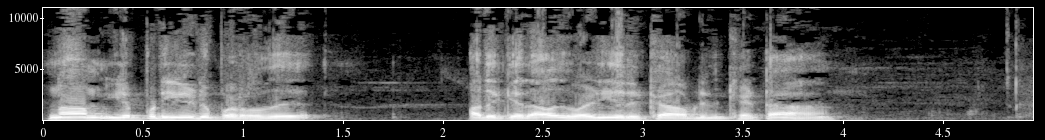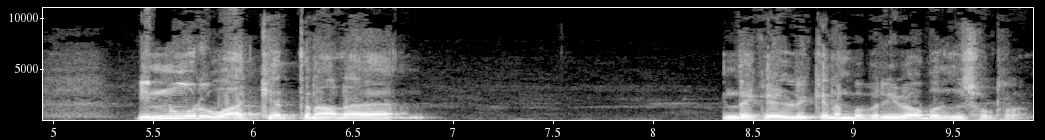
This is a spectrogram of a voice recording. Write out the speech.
நாம் எப்படி ஈடுபடுறது? அதுக்கு ஏதாவது வழி இருக்கா அப்படின்னு கேட்டால் இன்னொரு வாக்கியத்தினால இந்த கேள்விக்கு நம்ம விரிவாக பதில் சொல்கிறோம்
